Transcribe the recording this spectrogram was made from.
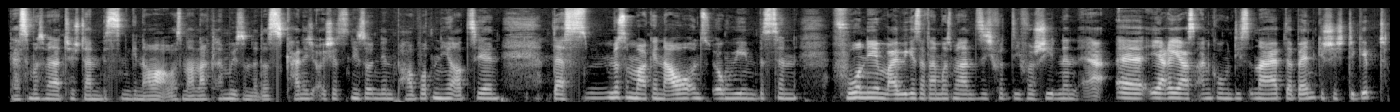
Das muss man natürlich dann ein bisschen genauer auseinanderklamüsern. Das kann ich euch jetzt nicht so in den paar Worten hier erzählen. Das müssen wir genauer uns irgendwie ein bisschen vornehmen, weil, wie gesagt, da muss man dann sich für die verschiedenen äh, Areas angucken, die es innerhalb der Bandgeschichte gibt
